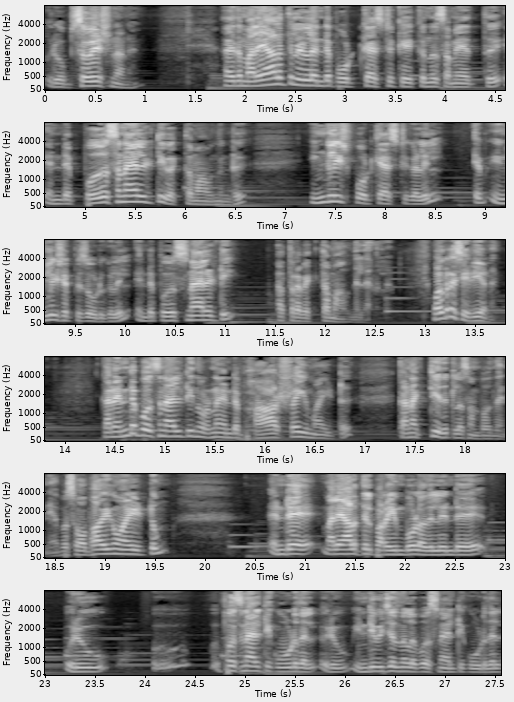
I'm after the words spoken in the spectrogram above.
ഒരു ഒബ്സർവേഷനാണ് അതായത് മലയാളത്തിലുള്ള എന്റെ പോഡ്കാസ്റ്റ് കേൾക്കുന്ന സമയത്ത് എന്റെ പേഴ്സണാലിറ്റി വ്യക്തമാവുന്നുണ്ട്. ഇംഗ്ലീഷ് പോഡ്കാസ്റ്റുകളിൽ ഇംഗ്ലീഷ് എപ്പിസോഡുകളിൽ എന്റെ പേഴ്സണാലിറ്റി അത്ര വ്യക്തമാവുന്നില്ല എന്നുള്ളത്. വളരെ ശരിയാണ്. കാരണം എന്റെ പേഴ്സണാലിറ്റി എന്ന് പറഞ്ഞാൽ എന്റെ ഭാഷയുമായിട്ട് കണക്ട് ചെയ്തിട്ടുള്ള സംഭവം തന്നെയാണ് അപ്പോൾ സ്വാഭാവികമായിട്ടും എന്റെ മലയാളത്തിൽ പറയുമ്പോൾ അതിലെന്റെ ഒരു പേഴ്സണാലിറ്റി കൂടുതൽ ഒരു ഇൻഡിവിജ്വൽ എന്നുള്ള പേഴ്സണാലിറ്റി കൂടുതൽ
